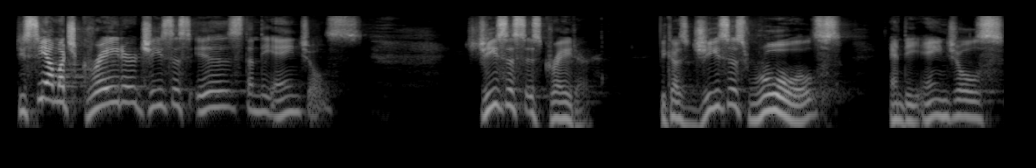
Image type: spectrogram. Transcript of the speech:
Do you see how much greater Jesus is than the angels? Jesus is greater because Jesus rules and the angels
